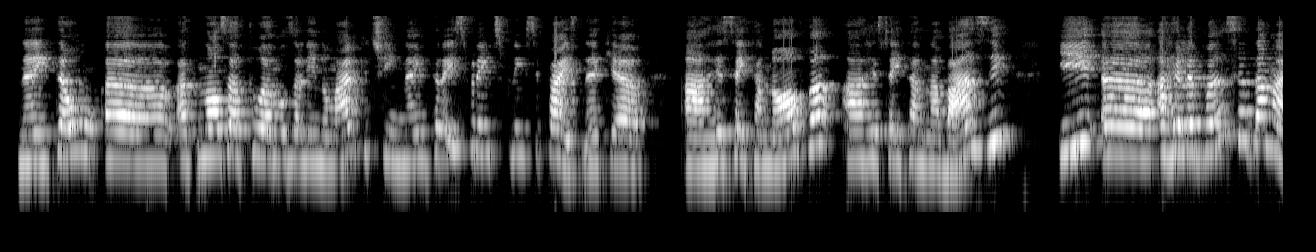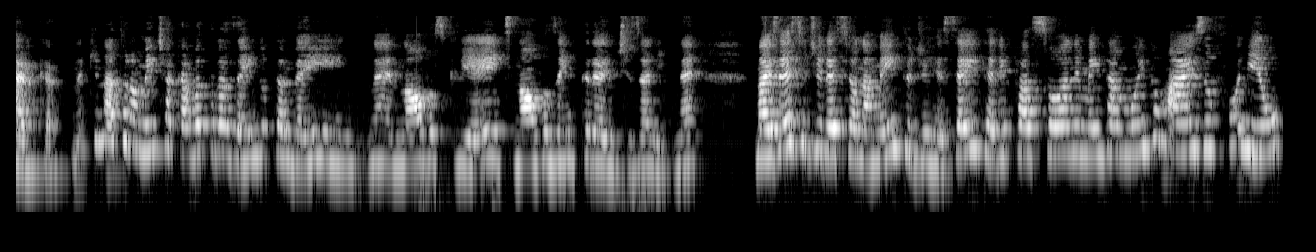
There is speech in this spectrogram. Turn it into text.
Né? Então, uh, nós atuamos ali no marketing né, em três frentes principais, né, que é a, receita nova, a receita na base e uh, a relevância da marca, né, que naturalmente acaba trazendo também né, novos clientes, novos entrantes ali, né? Mas esse direcionamento de receita ele passou a alimentar muito mais o funil,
